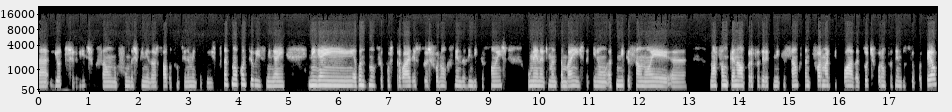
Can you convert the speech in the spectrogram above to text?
uh, e outros serviços que são, no fundo, a espinha dorsal do funcionamento do país. Portanto, não aconteceu isso, ninguém, ninguém abandonou o seu posto de trabalho, as pessoas foram recebendo as indicações, o management também, isto aqui não, a comunicação não é, uh, não há só um canal para fazer a comunicação, portanto, de forma articulada, todos foram fazendo o seu papel,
